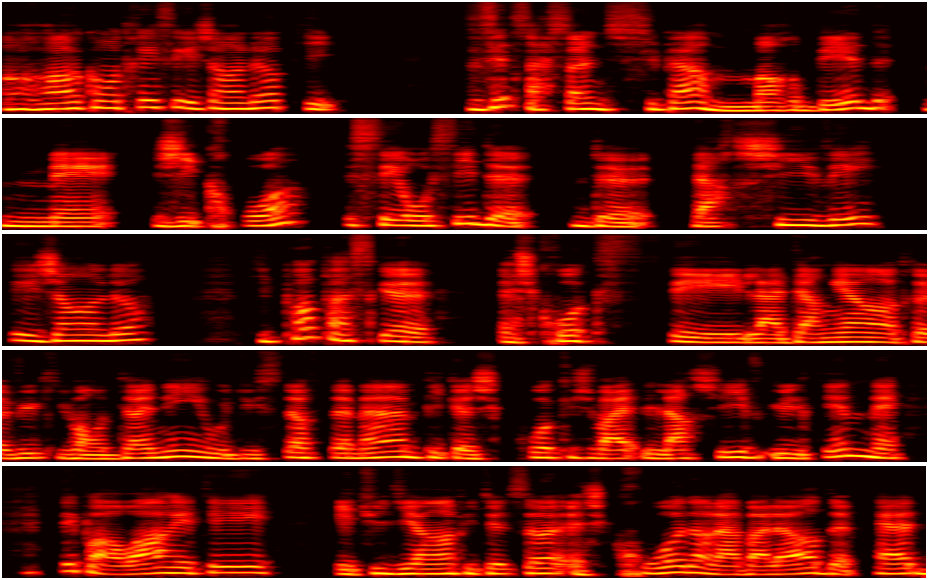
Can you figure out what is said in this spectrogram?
rencontrer ces gens-là, puis ça sonne super morbide, mais j'y crois. C'est aussi de de d'archiver ces gens-là. Puis pas parce que euh, je crois que c'est la dernière entrevue qu'ils vont donner ou du stuff de même, puis que je crois que je vais être l'archive ultime, mais c'est pour avoir été étudiant puis tout ça, je crois dans la valeur de peut-être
